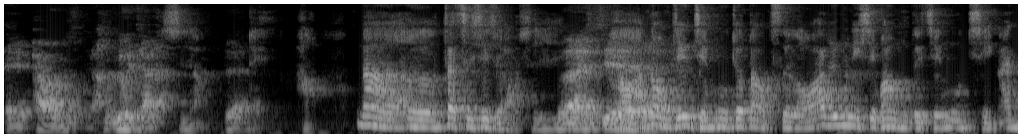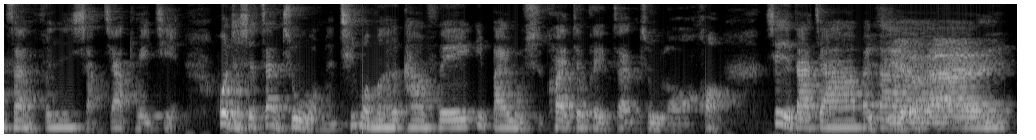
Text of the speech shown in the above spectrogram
哎，拍完我就走了，我就回家了。是啊，对对，好，那呃，再次谢谢老师。对，谢谢。好，那我们今天节目就到此喽啊！如果你喜欢我们的节目，请按赞、分享、加推荐，或者是赞助我们，请我们喝咖啡，一百五十块就可以赞助喽！哈，谢谢大家，拜拜，谢谢，拜拜。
